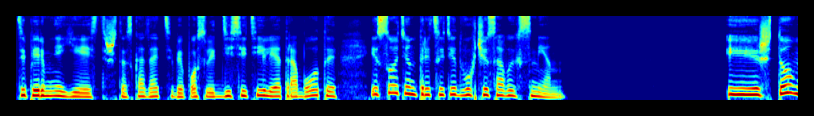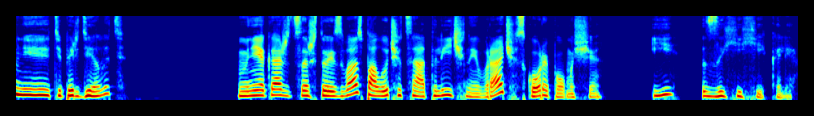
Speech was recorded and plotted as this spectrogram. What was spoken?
Теперь мне есть, что сказать тебе после десяти лет работы и сотен 32-часовых смен». «И что мне теперь делать?» «Мне кажется, что из вас получится отличный врач скорой помощи». И захихикали.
